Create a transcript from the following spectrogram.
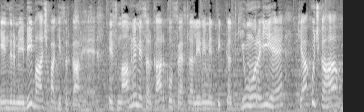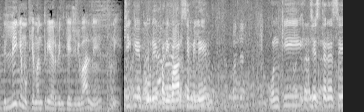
केंद्र में भी भाजपा की सरकार है। इस मामले में सरकार को फैसला लेने में दिक्कत क्यों हो रही है? क्या कुछ कहा? दिल्ली के मुख्यमंत्री अरविंद केजरीवाल ने सुनिए। जी के पूरे परिवार से मिले, उनकी जिस तरह से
